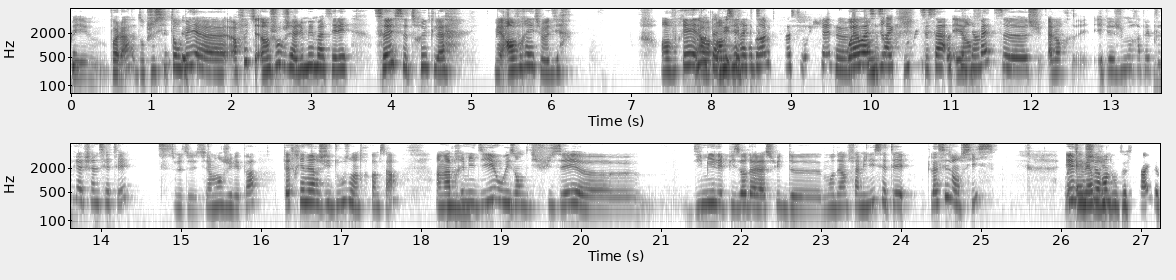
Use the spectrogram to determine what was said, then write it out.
Mais voilà, donc je suis tombée. euh, En fait, un jour j'ai allumé ma télé. Vous savez ce truc là Mais en vrai, je veux dire. En vrai, Oui, en, en direct. sur les chaînes, euh, ouais, ouais, c'est ça. oui, C'est ça. Et en fait, euh, je alors, et bien, je me rappelle plus quelle chaîne c'était. Finalement, j'y vais pas. Peut-être Énergie 12 ou un truc comme ça. Un après-midi où ils ont diffusé euh, 10 000 épisodes à la suite de Modern Family. C'était la saison 6. Et je me suis Energy rendue. 12 Style.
